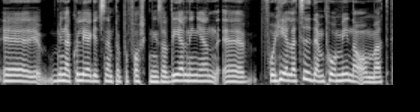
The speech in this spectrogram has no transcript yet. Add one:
Eh, mina kollegor till exempel på forskningsavdelningen eh, får hela tiden påminna om att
